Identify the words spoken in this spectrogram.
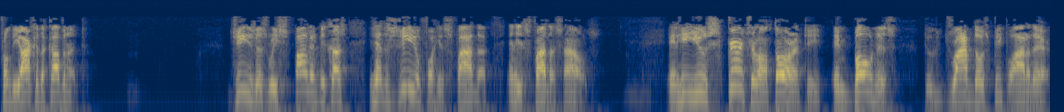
from the Ark of the Covenant. Jesus responded because he had zeal for his Father and his Father's house. And he used spiritual authority and boldness to drive those people out of there.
